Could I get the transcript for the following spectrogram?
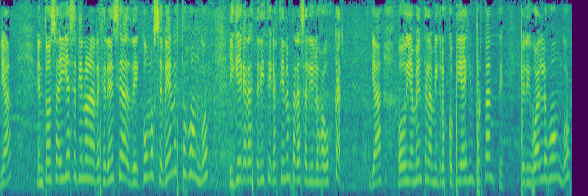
ya. Entonces ahí ya se tiene una referencia de cómo se ven estos hongos y qué características tienen para salirlos a buscar. ¿Ya? Obviamente la microscopía es importante, pero igual los hongos,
